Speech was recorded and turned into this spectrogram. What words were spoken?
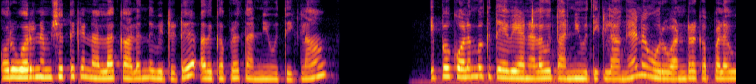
ஒரு ஒரு நிமிஷத்துக்கு நல்லா கலந்து விட்டுட்டு அதுக்கப்புறம் தண்ணி ஊற்றிக்கலாம் இப்போ குழம்புக்கு தேவையான அளவு தண்ணி ஊற்றிக்கலாங்க நான் ஒரு ஒன்றரை கப் அளவு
